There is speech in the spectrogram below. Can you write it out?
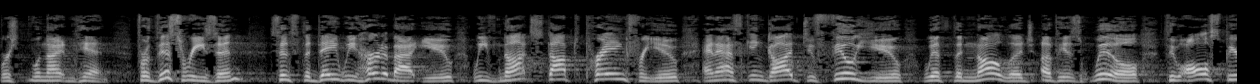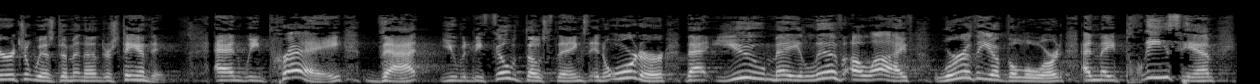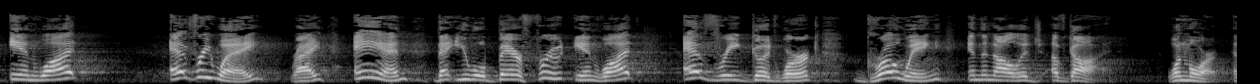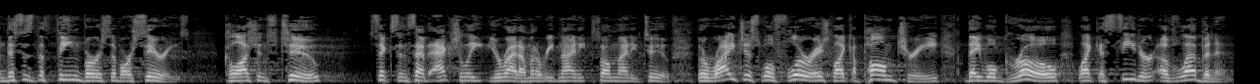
verse 9 and 10. For this reason, since the day we heard about you, we've not stopped praying for you and asking God to fill you with the knowledge of His will through all spiritual wisdom and understanding. And we pray that you would be filled with those things in order that you may live a life worthy of the Lord and may please Him in what? Every way right? And that you will bear fruit in what? Every good work, growing in the knowledge of God. One more, and this is the theme verse of our series. Colossians 2, 6 and 7. Actually, you're right. I'm going to read 90, Psalm 92. The righteous will flourish like a palm tree. They will grow like a cedar of Lebanon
